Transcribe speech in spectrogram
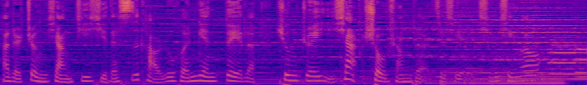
他的正向积极的思考，如何面对了胸椎以下受伤的这些情形喽。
